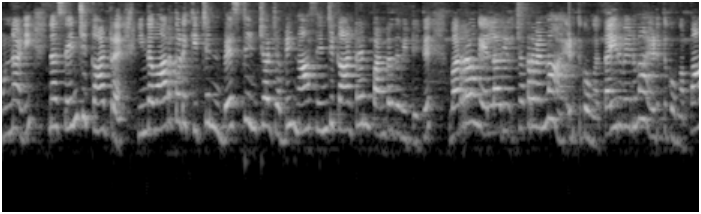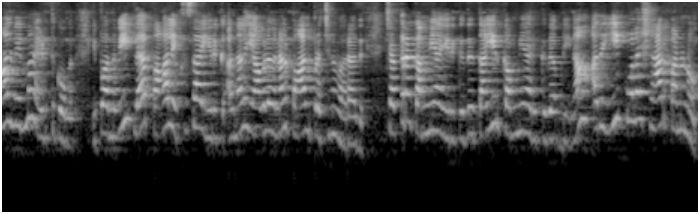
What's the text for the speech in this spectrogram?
முன்னாடி நான் செஞ்சு காட்டுறேன். இந்த வாரத்தோட கிச்சன் பெஸ்ட் இன்சார்ஜ் அப்படின்னு நான் செஞ்சு காட்டுறேன்னு பண்ணுறதை விட்டுட்டு வர்றவங்க எல்லாரையும் சக்கரை வேணுமா? எடுத்துக்கோங்க. தயிர் வேணுமா? எடுத்துக்கோங்க. பால் வேணுமா? எடுத்துக்கோங்க. இப்போ அந்த வீட்டில் பால் எக்ஸஸாக இருக்குது அதனால எவ்வளோ வேணாலும் பால் பிரச்சனை வராது. சக்கரை கம்மியாக இருக்குது தயிர் கம்மியாக இருக்குது அப்படின்னா அதை ஈக்குவலாக ஷேர் பண்ணணும்.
